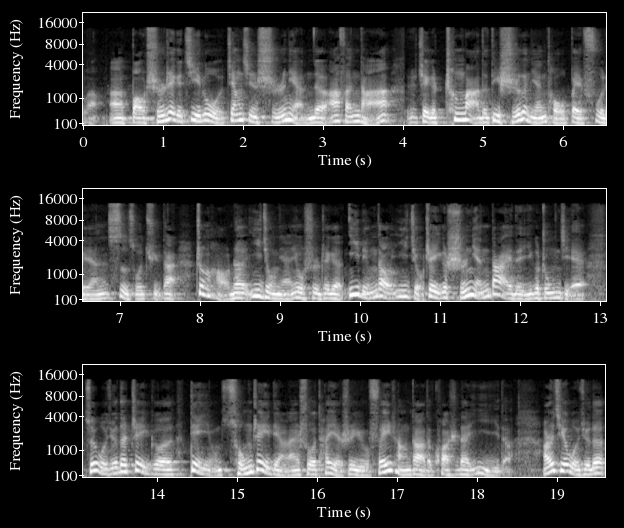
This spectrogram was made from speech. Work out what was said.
了啊，保持这个记录将近十年的《阿凡达》这个称霸的第十个年头被《复联四》所取代，正好这一九年又是这个一零到一九这一个十年代的一个终结，所以我觉得这个电影从这一点来说，它也是有非常大的跨时代意义的。而且我觉得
